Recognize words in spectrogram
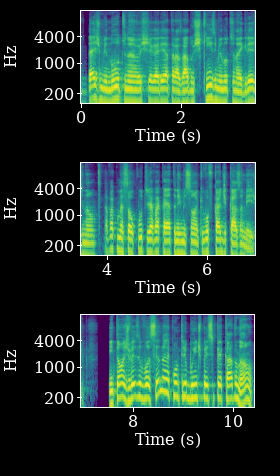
10 minutos, né? Eu chegaria atrasado uns 15 minutos na igreja, não. Já vai começar o culto, já vai cair a transmissão aqui, vou ficar de casa mesmo. Então, às vezes, você não é contribuinte para esse pecado, não.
